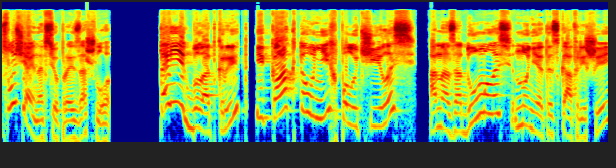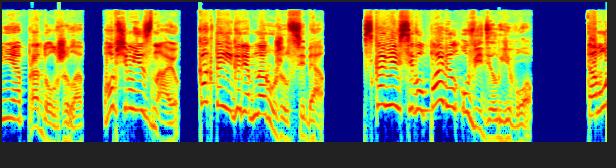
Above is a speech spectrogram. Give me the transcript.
Случайно все произошло. Тайник был открыт, и как-то у них получилось. Она задумалась, но не отыскав решения, продолжила. В общем, не знаю, как-то Игорь обнаружил себя. Скорее всего, Павел увидел его. Тому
